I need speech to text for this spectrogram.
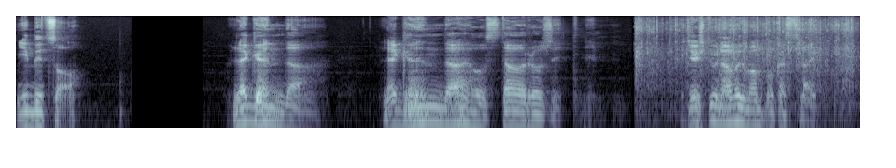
Niby co? Legenda. Legenda o starożytnym. Gdzieś tu nawet mam pokaz slajdów.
